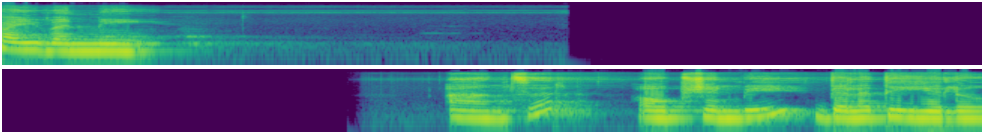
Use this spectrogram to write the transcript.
పైవన్నీ. ఆన్సర్ ఆప్షన్ బి గలతీయులు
